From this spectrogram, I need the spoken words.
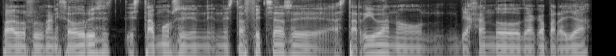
para los organizadores. Estamos en, estas fechas eh, hasta arriba, no viajando de acá para allá.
